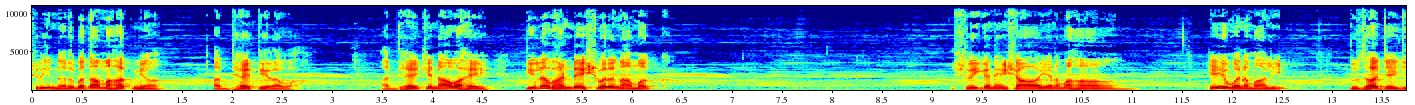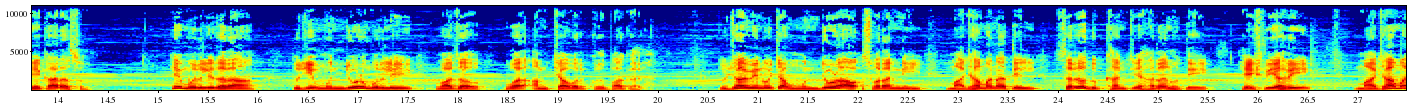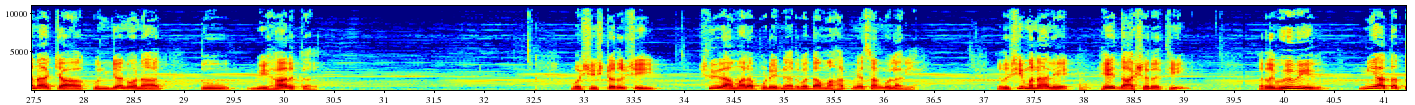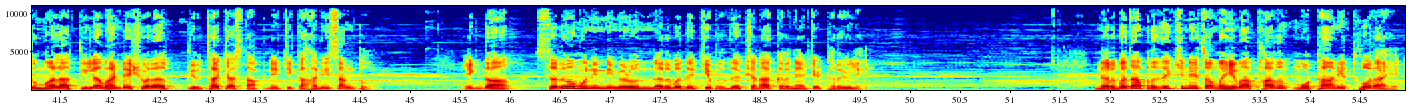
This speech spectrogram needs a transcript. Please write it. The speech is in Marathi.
श्री नर्मदा महात्म्य अध्याय तेरावा. अध्यायाचे नाव आहे तिलभांडेश्वर नामक. श्री गणेशाय नमहा हे वनमाली तुझा जय जयकार असो. हे मुरलीधरा तुझी मुंजूळ मुरली वाजव व आमच्यावर कृपा कर. तुझ्या वेणूच्या मुंजूळ स्वरांनी माझ्या मनातील सर्व दुःखांचे हरण होते. हे श्रीहरी माझ्या मनाच्या कुंजनवनात तू विहार कर. वशिष्ठ ऋषी श्रीरामाला पुढे नर्मदा महात्म्य सांगू लागले. ऋषी म्हणाले हे दाशरथी रघुवीर मी आता तुम्हाला तिलभांडेश्वर तीर्थाच्या स्थापनेची कहाणी सांगतो. एकदा सर्व मुनींनी मिळून नर्मदेची प्रदक्षिणा करण्याचे ठरविले. नर्मदा प्रदक्षिणेचा महिमा फार मोठा आणि थोर आहे.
